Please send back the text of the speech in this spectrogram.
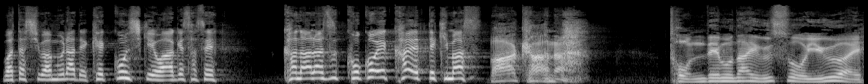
私は村で結婚式を挙げさせ、必ずここへ帰ってきます。バカな。とんでもない嘘を言うわい。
